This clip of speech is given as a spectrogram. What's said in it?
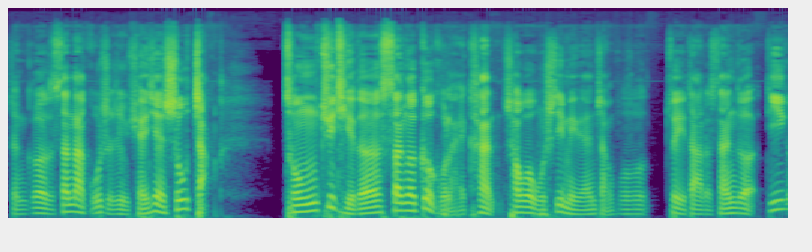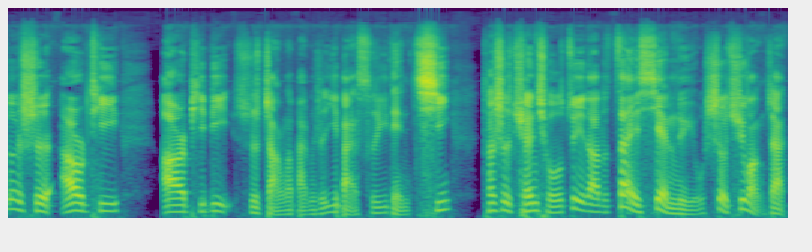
整个的三大股指就全线收涨。从具体的三个个股来看，超过五十亿美元涨幅最大的三个，第一个是 LTRPB，是涨了百分之一百四十一点七。它是全球最大的在线旅游社区网站，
